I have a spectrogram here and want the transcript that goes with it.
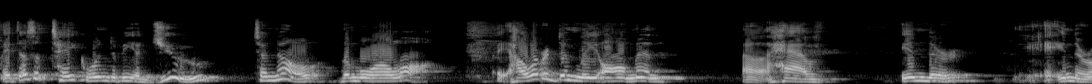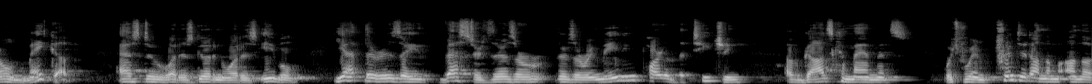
it doesn't take one to be a Jew to know the moral law. However dimly all men uh, have in their, in their own makeup as to what is good and what is evil, yet there is a vestige, there's a, there's a remaining part of the teaching of God's commandments which were imprinted on, the, on, the,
